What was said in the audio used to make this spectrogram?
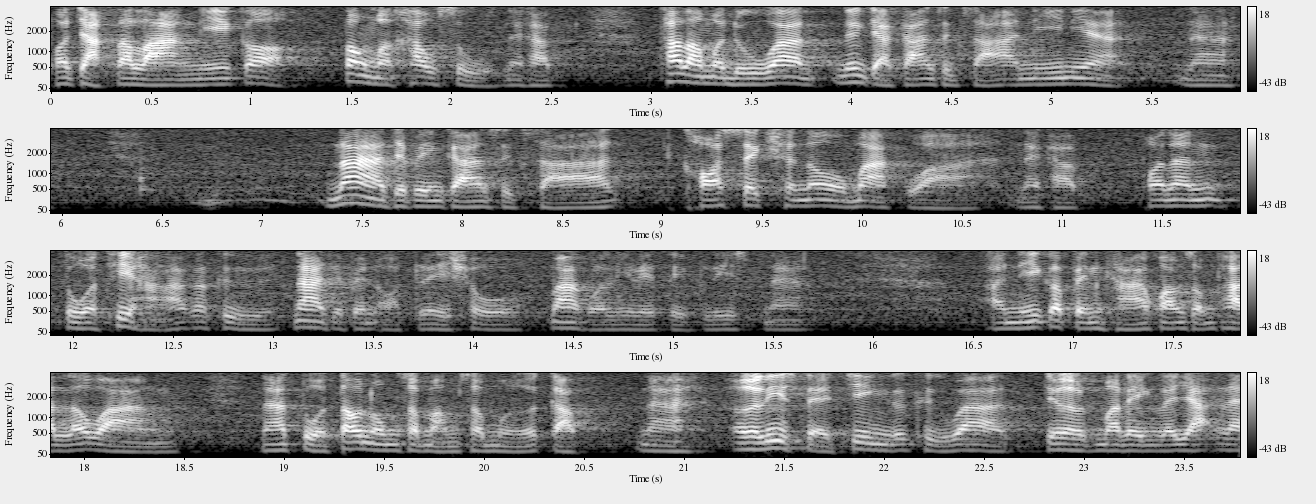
พอจากตารางนี้ก็ต้องมาเข้าสูตรนะครับ ถ้าเรามาดูว่าเนื่องจากการศึกษาอันนี้เนี่ยนะน่าจะเป็นการศึกษา cross sectional มากกว่านะครับ เพราะนั้นตัวที่หาก็คือน่าจะเป็น odd ratio มากกว่า relative risk นะ อันนี้ก็เป็นหาความสัมพันธ์ระหว่างนะตรวจเต้านมสม่ำเสมอกับนะ early staging ก็คือว่าเจอมะเร็งระยะแร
